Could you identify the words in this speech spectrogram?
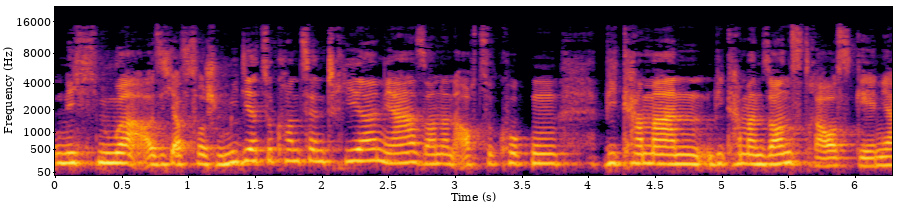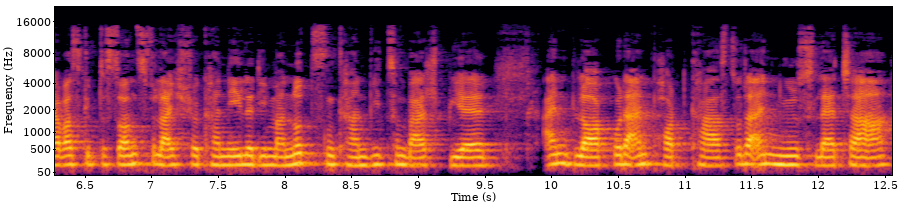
nicht nur sich auf Social Media zu konzentrieren, ja, sondern auch zu gucken, wie kann man, wie kann man sonst rausgehen, ja, was gibt es sonst vielleicht für Kanäle, die man nutzen kann, wie zum Beispiel ein Blog oder ein Podcast oder ein Newsletter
